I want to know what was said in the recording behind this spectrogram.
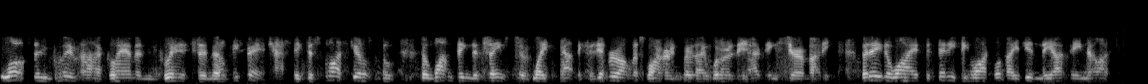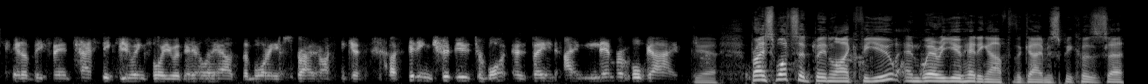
lots of glim, uh, glam and glitz, and it'll be fantastic. The Spice Girls, the, the one thing that seems to have leaked out because everyone was wondering where they were in the opening ceremony. But either way, if it's anything like what they did in the opening night, it'll be fantastic viewing for you at the early hours of the morning Australia. I think a, a fitting tribute to what has been a memorable game. Yeah. Brace, what's it been like for you, and where are you heading after the games? Because uh,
